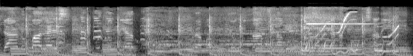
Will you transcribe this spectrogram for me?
jangan lupa guys untuk lihat beberapa video kita tentang hari ini.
